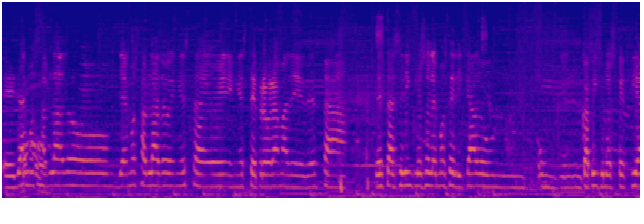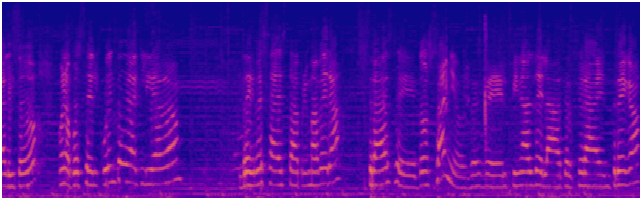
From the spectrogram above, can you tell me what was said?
Eh, ya hemos hablado, ya hemos hablado en esta, en este programa de, de esta, de esta serie, incluso le hemos dedicado un, un- un capítulo especial y todo. Bueno, pues el cuento de la criada regresa esta primavera tras eh, dos años desde el final de la tercera entrega.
